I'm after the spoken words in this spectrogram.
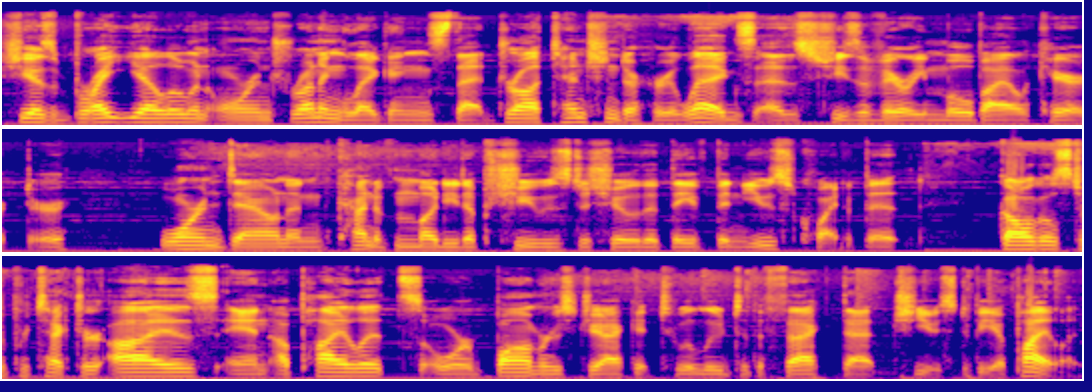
She has bright yellow and orange running leggings that draw attention to her legs as she's a very mobile character, worn down and kind of muddied up shoes to show that they've been used quite a bit, goggles to protect her eyes, and a pilot's or bomber's jacket to allude to the fact that she used to be a pilot.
